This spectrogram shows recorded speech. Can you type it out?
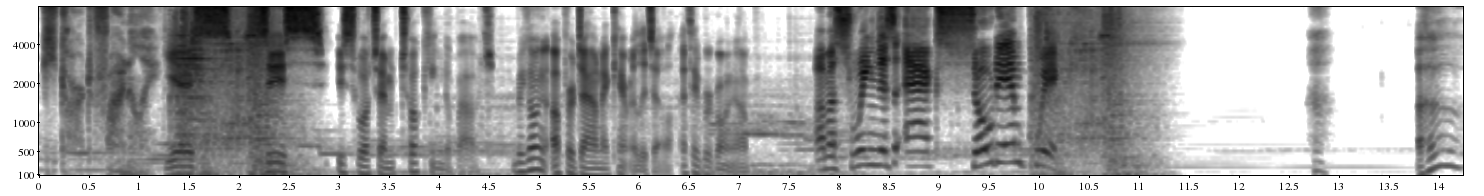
Keycard, finally. Yes, this is what I'm talking about. Are we going up or down? I can't really tell. I think we're going up. I'ma swing this axe so damn quick. oh.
